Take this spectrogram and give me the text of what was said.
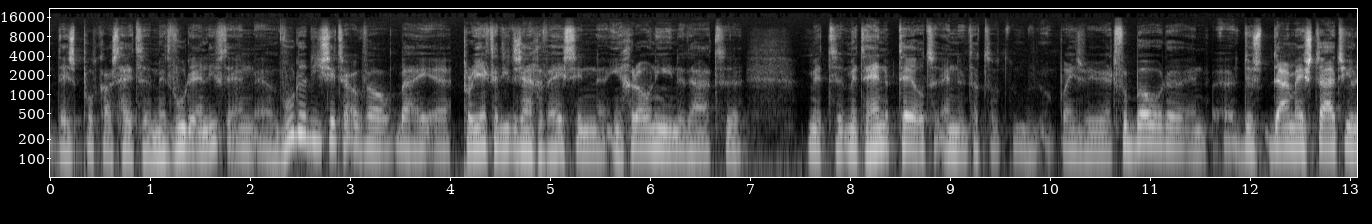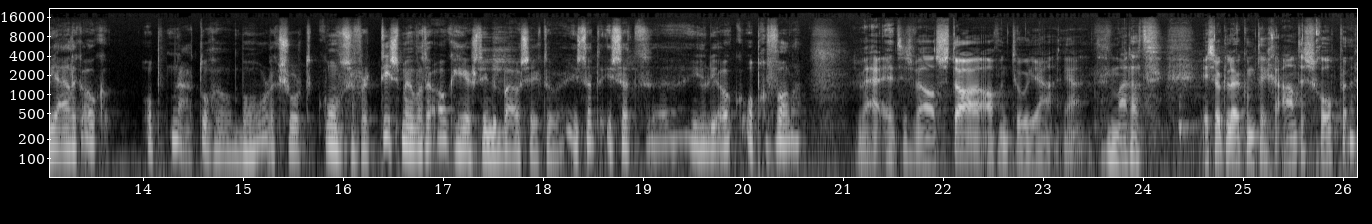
deze podcast heet Met Woede en Liefde. En woede die zit er ook wel bij projecten die er zijn geweest in, in Groningen, inderdaad. Met, met de hennepteelt en dat, dat opeens weer werd verboden. En, dus daarmee stuiten jullie eigenlijk ook op nou, toch wel een behoorlijk soort conservatisme wat er ook heerst in de bouwsector. Is dat, is dat uh, jullie ook opgevallen? Het is wel star af en toe, ja, ja. Maar dat is ook leuk om tegenaan te schoppen.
